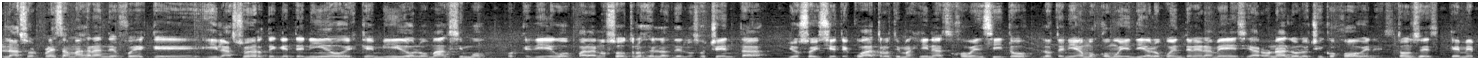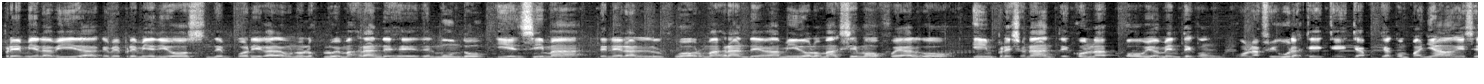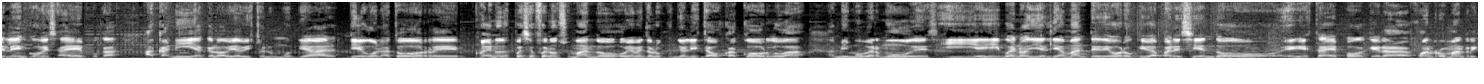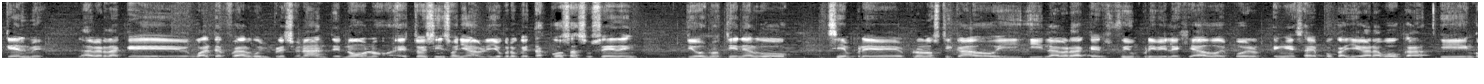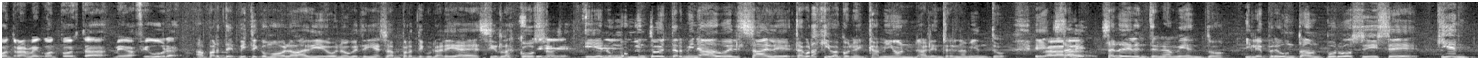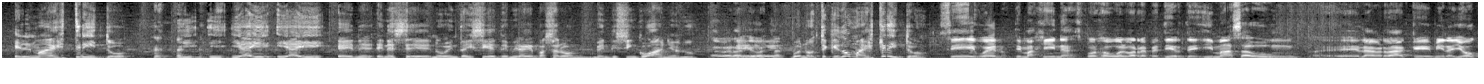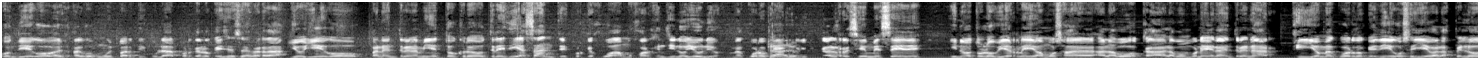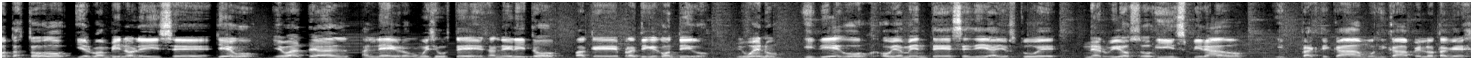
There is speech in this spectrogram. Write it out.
la sorpresa más grande fue que, y la suerte que he tenido es que mi ídolo máximo, porque Diego para nosotros de, lo, de los 80, yo soy 7'4, te imaginas, jovencito, lo teníamos como hoy en día lo pueden tener a Messi, a Ronaldo, los chicos jóvenes. Entonces, que me premie la vida, que me premie Dios de poder llegar a uno de los clubes más grandes de, del mundo y encima tener al jugador más grande, a mi ídolo máximo, fue algo impresionante, con la, obviamente con, con las figuras que, que, que, acompañaban ese elenco en esa época, a Canilla que lo había visto en un mundial, Diego Latorre, bueno, después se fueron sumando obviamente a los mundialistas, Oscar Córdoba, al mismo Bermúdez, y ahí bueno, y el diamante de oro que iba apareciendo en esta época, que era Juan Román Riquelme. La verdad que Walter fue algo impresionante, no, no, esto es insoñable, yo creo que estas cosas suceden, Dios nos tiene algo siempre pronosticado y, y, la verdad que fui un privilegiado de poder en esa época llegar a Boca y encontrarme con todas estas mega figuras. Aparte, viste como hablaba Diego, ¿no? Que tenía esa particularidad de decir las cosas. Sí. Y en un momento determinado él sale, ¿te acuerdas que iba con el camión al entrenamiento? Eh, sale, sale del entrenamiento y le preguntan por vos y dice, ¿quién? El maestrito. Y, y, y, ahí, y ahí en, en, ese 97, mira que pasaron 25 años, ¿no? La verdad eh, que bastante. Bueno, te quedó maestrito. Sí, bueno, te imaginas, por eso vuelvo a repetirte. Y más aún, eh, la verdad que, mira, yo con Diego es algo muy particular, porque lo que dices es verdad. Yo llego para entrenamiento, creo, tres días antes, porque jugábamos con Argentino Junior. Me acuerdo claro. que el recién me cede y nosotros los viernes íbamos a, a, la boca, a la bombonera a entrenar. Y yo me acuerdo que Diego se lleva las pelotas, todo, y el bambino le dice, Diego, llévate al, al negro, como dicen ustedes, al negrito, para que practique contigo. Y bueno, y Diego, obviamente ese día yo estuve nervioso e inspirado y practicábamos y cada pelota que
